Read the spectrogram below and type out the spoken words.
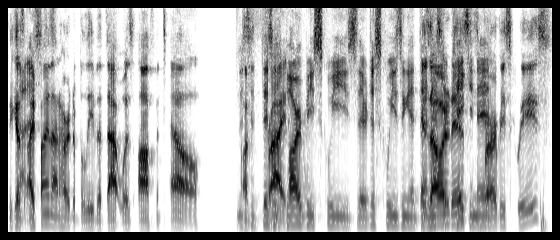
Because I find that hard to believe that that was off Mattel. This is, this is Barbie squeeze. They're just squeezing it. Dennis. that what They're is? taking It's it. Barbie squeeze.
